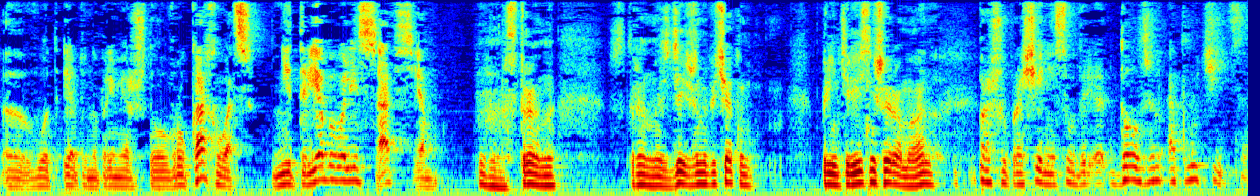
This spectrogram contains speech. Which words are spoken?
Э, Вот эту, например, что в руках у вас, не требовали совсем. Странно, странно. Здесь же напечатан приинтереснейший роман. Прошу прощения, сударь, э, должен отлучиться.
